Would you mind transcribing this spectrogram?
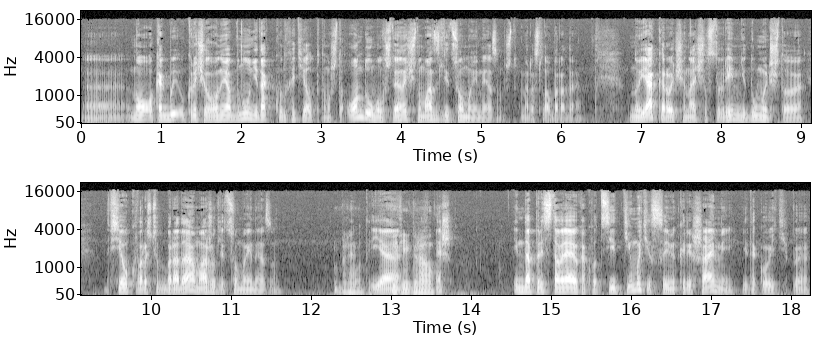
Э, Но, как бы, короче, он меня обманул не так, как он хотел, потому что он думал, что я начну мазать лицо майонезом, чтобы у меня росла борода. Но я, короче, начал с того времени думать, что все, у кого растет борода, мажут лицо майонезом. Блин, Вот. Я, переиграл. знаешь, иногда представляю, как вот сидит Тимати с своими корешами и такой, типа,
